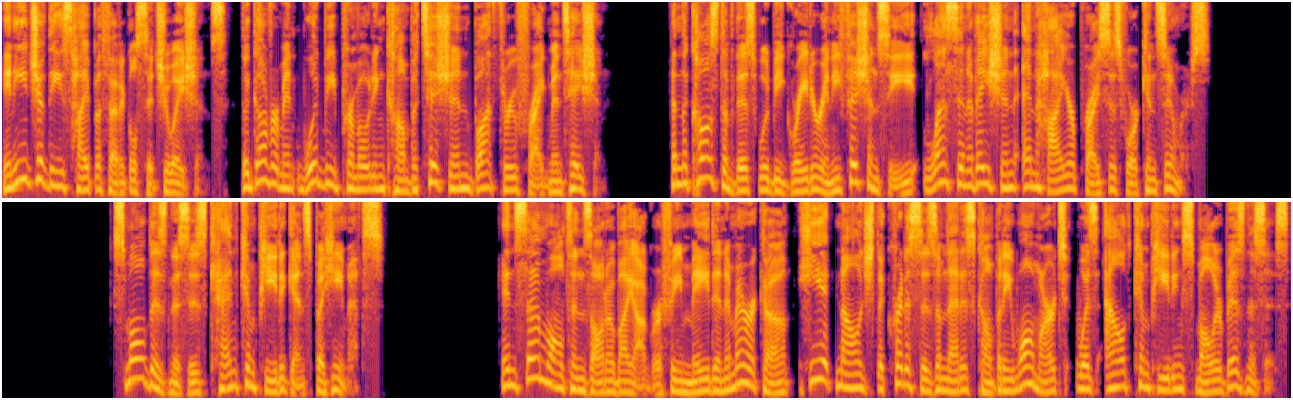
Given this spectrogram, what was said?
In each of these hypothetical situations, the government would be promoting competition but through fragmentation and the cost of this would be greater inefficiency, less innovation, and higher prices for consumers. Small businesses can compete against behemoths. In Sam Walton's autobiography, Made in America, he acknowledged the criticism that his company Walmart was out competing smaller businesses,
